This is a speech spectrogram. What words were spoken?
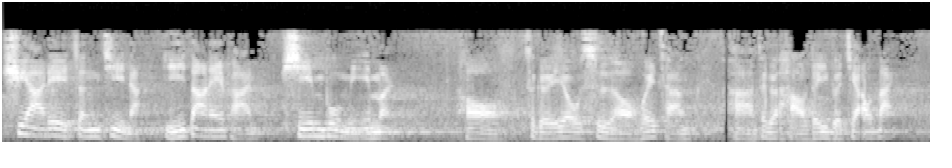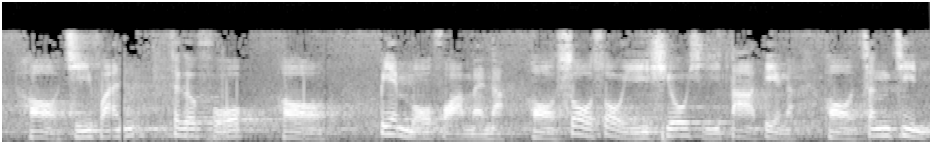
下列增进啊，一大涅盘，心不迷闷。哦，这个又是哦非常啊这个好的一个交代。哦，几番这个佛哦变魔法门呐，哦受受于修习大定啊，哦增进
